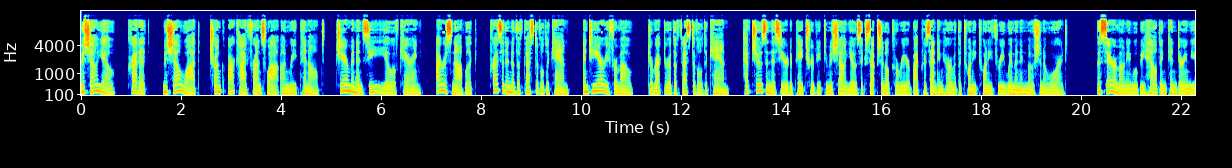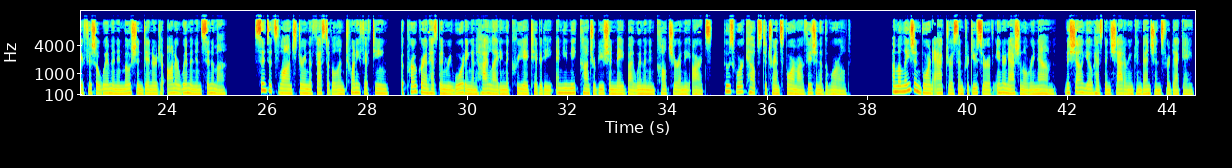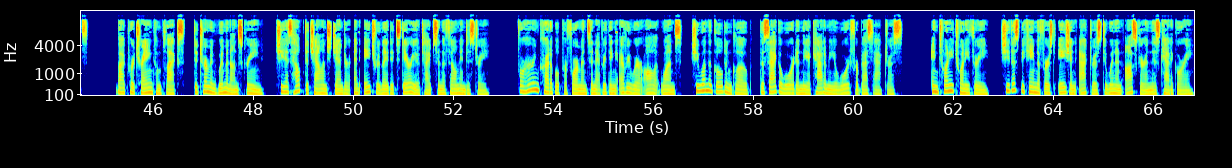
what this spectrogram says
Michelle Yeoh, credit, Michelle Watt, Trunk Archive Francois Henri Pinault, Chairman and CEO of Kering, Iris Knobloch, President of the Festival de Cannes, and Thierry Frémaux, Director of the Festival de Cannes, have chosen this year to pay tribute to Michelle Yeoh's exceptional career by presenting her with the 2023 Women in Motion Award. The ceremony will be held in Cannes during the official Women in Motion dinner to honor women in cinema. Since its launch during the festival in 2015, the program has been rewarding and highlighting the creativity and unique contribution made by women in culture and the arts, whose work helps to transform our vision of the world. A Malaysian born actress and producer of international renown, Michelle Yeoh has been shattering conventions for decades. By portraying complex, determined women on screen, she has helped to challenge gender and age related stereotypes in the film industry. For her incredible performance in Everything Everywhere All at Once, she won the Golden Globe, the SAG Award, and the Academy Award for Best Actress. In 2023, she thus became the first Asian actress to win an Oscar in this category.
